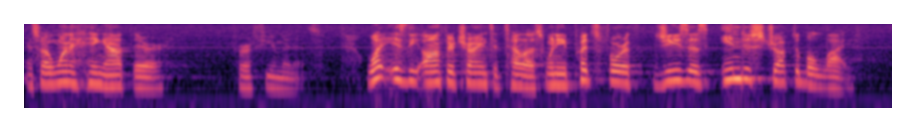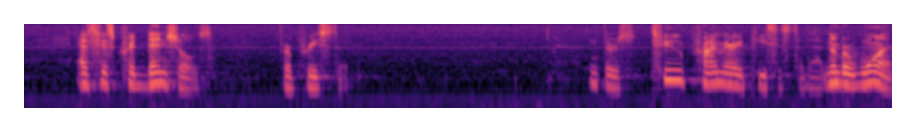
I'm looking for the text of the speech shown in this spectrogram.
And so I want to hang out there for a few minutes. What is the author trying to tell us when he puts forth Jesus' indestructible life as his credentials for priesthood? I think there's two primary pieces to that. Number one,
